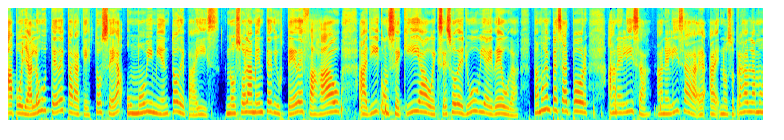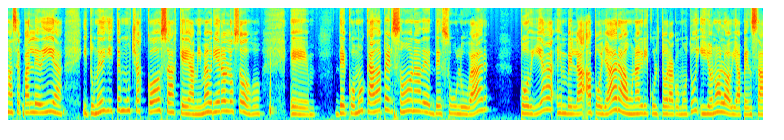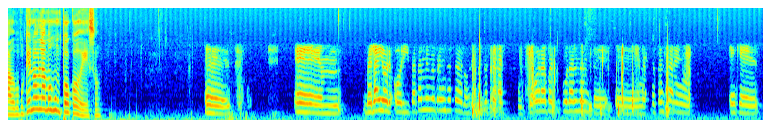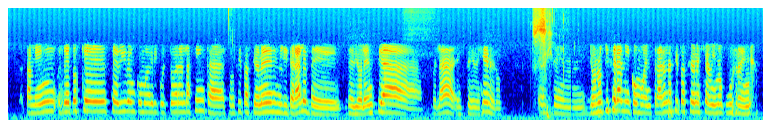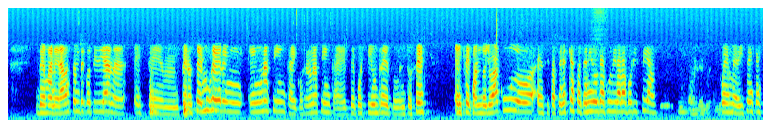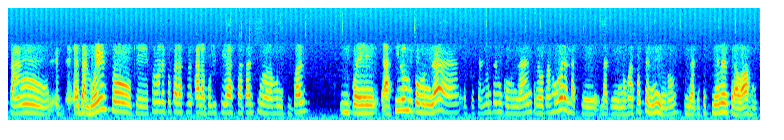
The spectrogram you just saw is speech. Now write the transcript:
apoyarlos ustedes para que esto sea un movimiento de país, no solamente de ustedes fajados allí con sequía o exceso de lluvia y deuda. Vamos a empezar por Anelisa. Anelisa, eh, eh, nosotras hablamos hace par de días y tú me dijiste muchas cosas que a mí me abrieron los ojos eh, de cómo cada persona desde su lugar podía en verdad apoyar a una agricultora como tú y yo no lo había pensado. ¿Por qué no hablamos un poco de eso? Eh, eh, Y ahorita también me preguntaste de los retos de la agricultora particularmente. Eh, me hace pensar en, en que también retos que se viven como agricultora en la finca son situaciones literales de, de violencia ¿verdad? Este, de género. Este, yo no quisiera ni como entrar en las situaciones que a mí me ocurren de manera bastante cotidiana, este, pero ser mujer en, en una finca y correr una finca es de por sí un reto. Entonces, este, cuando yo acudo en situaciones que hasta he tenido que acudir a la policía, pues me dicen que están eh, de almuerzo, que eso no le toca a la, a la policía estatal, sino a la municipal y pues ha sido mi comunidad, especialmente mi comunidad entre otras mujeres, la que la que nos ha sostenido, ¿no? Y la que sostiene el trabajo.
